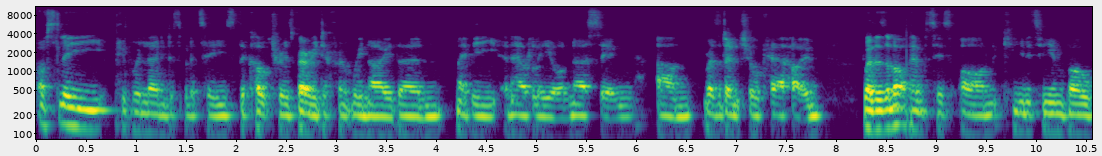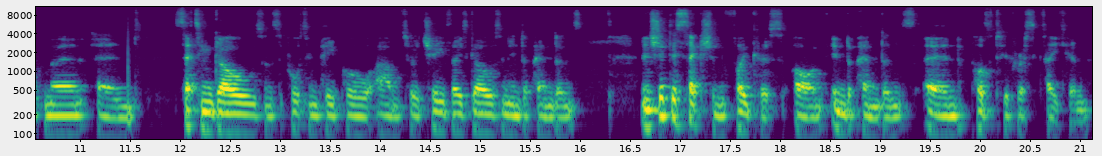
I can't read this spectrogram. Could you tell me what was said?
obviously, people with learning disabilities, the culture is very different, we know, than maybe an elderly or nursing um, residential care home, where there's a lot of emphasis on community involvement and setting goals and supporting people um, to achieve those goals and independence. And should this section focus on independence and positive risk taking?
